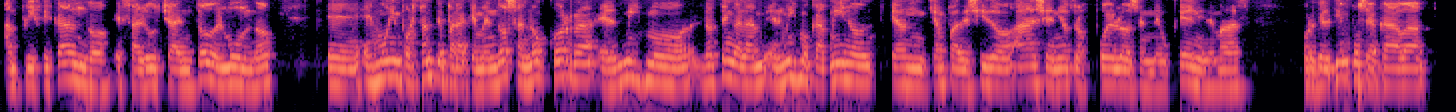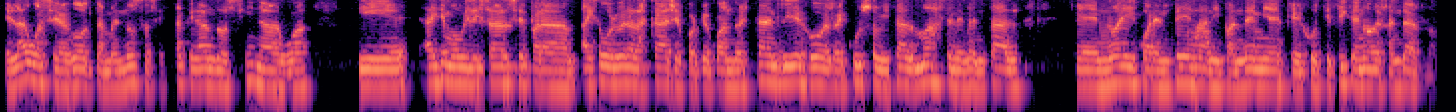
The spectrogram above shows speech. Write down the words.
amplificando esa lucha en todo el mundo, eh, es muy importante para que Mendoza no corra el mismo, no tenga el mismo camino que han, que han padecido Allen y otros pueblos en Neuquén y demás, porque el tiempo se acaba, el agua se agota, Mendoza se está quedando sin agua y hay que movilizarse para, hay que volver a las calles, porque cuando está en riesgo el recurso vital más elemental, eh, no hay cuarentena ni pandemia que justifique no defenderlo.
